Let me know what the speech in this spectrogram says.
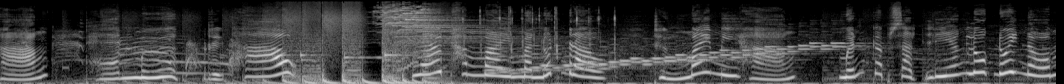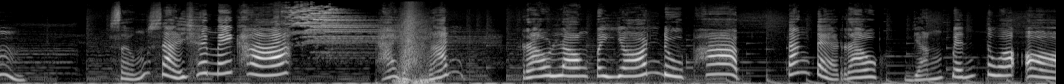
หาง แทนมือหรือเท้า แล้วทำไมมนุษย์เราถึงไม่มีหาง เหมือนกับสัตว์เลี้ยงลูกด้วยนม สงสัยใช่ไหมคะ ถ้าอย่างนั้น เราลองไปย้อนดูภาพ ตั้งแต่เรายังเป็นตัวอ่อ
